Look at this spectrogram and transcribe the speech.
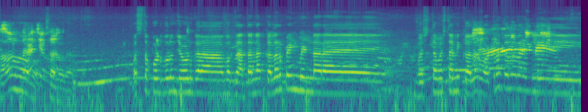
हो हो हो, जेवण चालू करा. मस्त पोट भरून जेवण करा. मग जाताना कलर पेंट मिळणार आहे. मस्त मस्त मी कलर वॉटर कलर आणले.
